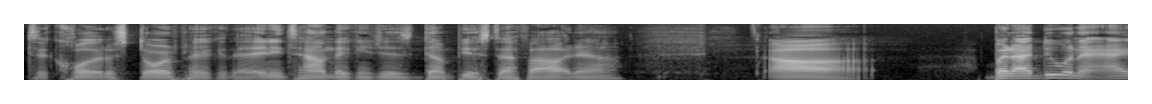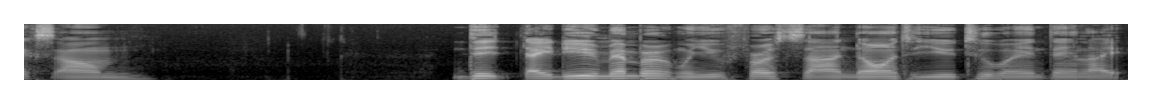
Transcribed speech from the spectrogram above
to call it a storage place because at any time they can just dump your stuff out now. Uh, but I do want to ask, um, did like do you remember when you first signed on to YouTube or anything like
